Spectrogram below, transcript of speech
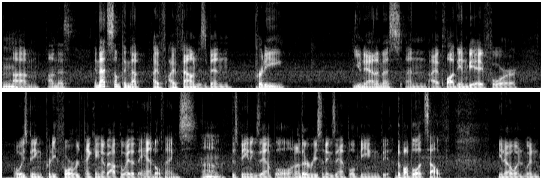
mm. um, on this, and that's something that I've I've found has been pretty unanimous, and I applaud the NBA for always being pretty forward thinking about the way that they handle things. Mm. Um, this being an example, another recent example being the the bubble itself. You know, when when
